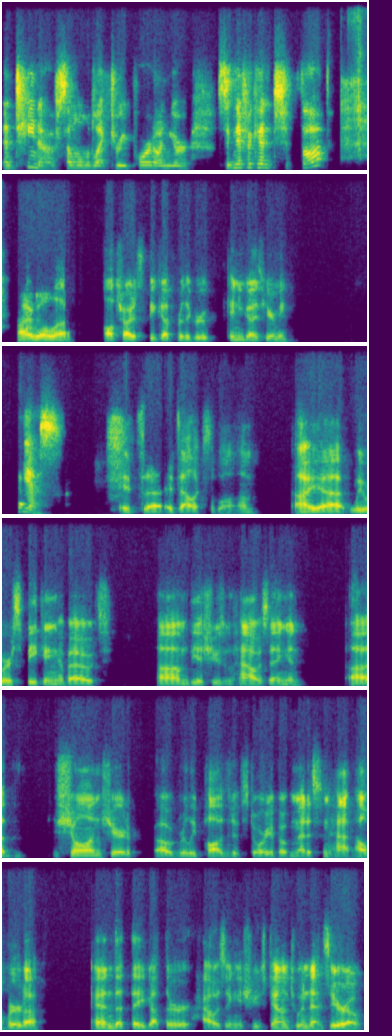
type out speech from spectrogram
and Tina. If someone would like to report on your significant thought. I will, uh, I'll try to speak up for the group. Can you guys hear me? Yes. It's, uh, it's Alex LeBlanc. Um, I, uh, we were speaking about, um, the issues with housing and, uh, Sean shared a, a really positive story about Medicine Hat, Alberta, and that they got their housing issues down to a net zero.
